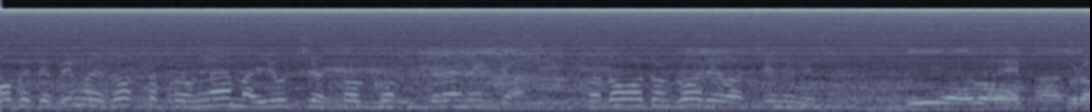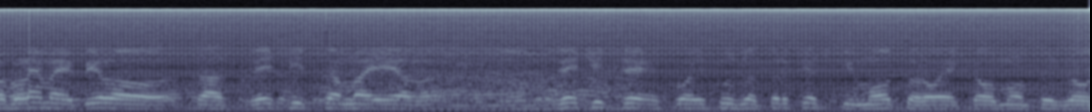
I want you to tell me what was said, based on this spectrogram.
pobjede. Bilo je dosta problema juče tokom treninga sa dovodom goriva, čini mi se. Problema je bilo sa svećicama, jer svećice koje su za trkački motor, ovaj kao Montezao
